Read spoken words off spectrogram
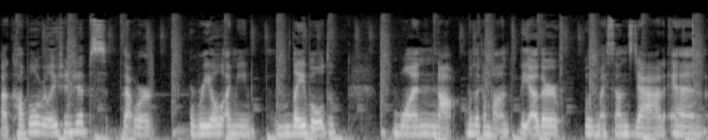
a couple relationships that were real, I mean, labeled. One not was like a month, the other was my son's dad. And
